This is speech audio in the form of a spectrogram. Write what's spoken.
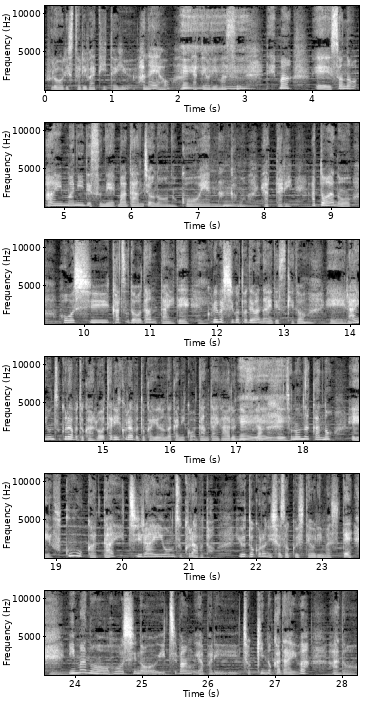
フローリストリバティという花屋をやっております。でまあ、えーその合間にですね、まあ、男女能の講演なんかもやったり、あとはあの奉仕活動団体でうんこれは仕事ではないですけど、うん。えーライオンズクラブとかロータリークラブとか世の中にこう団体があるんですが、ええええ。その中の、えー福岡第一ライオンズクラブというところに所属しておりまして、今の奉仕の一番やっぱり直近の課題はあの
